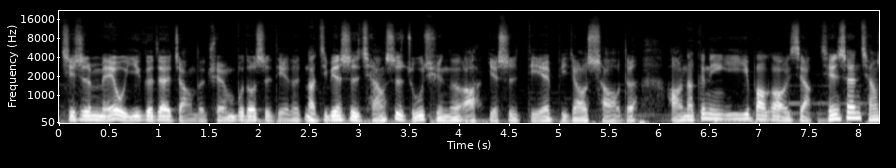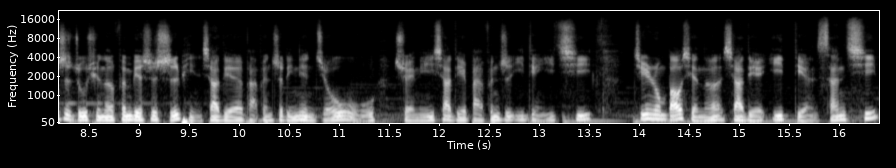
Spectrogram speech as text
其实没有一个在涨的，全部都是跌的。那即便是强势族群呢，啊，也是跌比较少的。好，那跟您一一报告一下，前三强势族群呢，分别是食品下跌百分之零点九五，水泥下跌百分之一点一七。金融保险呢下跌一点三七，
